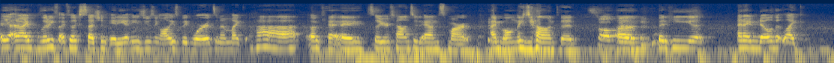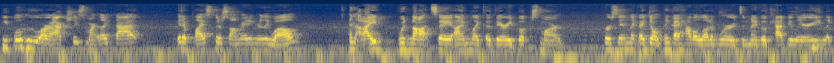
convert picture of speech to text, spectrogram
and and I literally I feel like such an idiot, and he's using all these big words, and I'm like, ha, okay, so you're talented and smart. I'm only talented. Stop Um, it. but he, and I know that like people who are actually smart like that, it applies to their songwriting really well. And I would not say I'm like a very book smart person. Like I don't think I have a lot of words in my vocabulary. Like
